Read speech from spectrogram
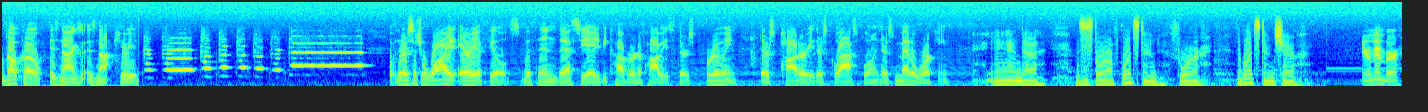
Velcro is not is not period. There's such a wide area of fields within the SCA to be covered of hobbies. There's brewing, there's pottery, there's glass blowing, there's metalworking. And uh, this is Thorolf Bludstone for the Bludstone Show. And remember,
